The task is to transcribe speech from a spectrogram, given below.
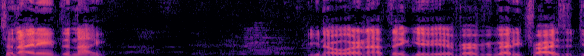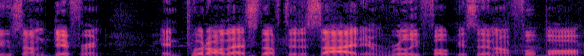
Tonight ain't the night. You know, and I think if, if everybody tries to do something different and put all that stuff to the side and really focus in on football,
